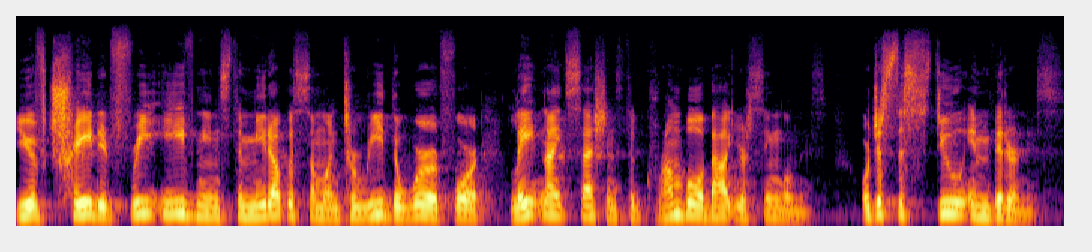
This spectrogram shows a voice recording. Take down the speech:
You have traded free evenings to meet up with someone, to read the word, for late night sessions to grumble about your singleness, or just to stew in bitterness.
